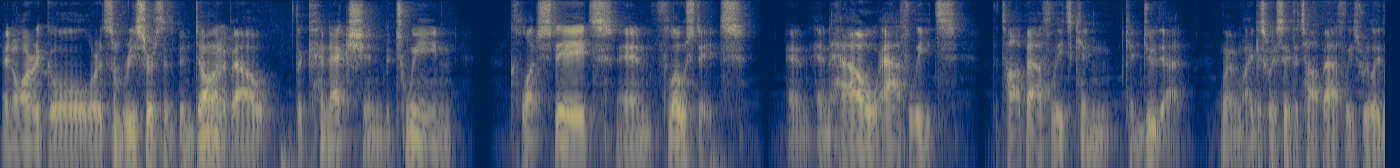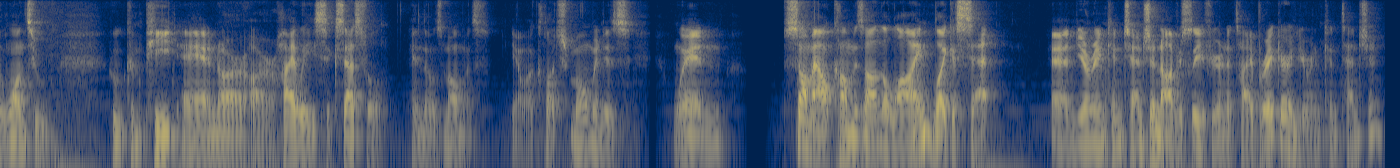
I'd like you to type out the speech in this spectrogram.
an article or some research that's been done about the connection between clutch states and flow states, and and how athletes, the top athletes, can can do that well, I guess when I say the top athletes, really the ones who who compete and are are highly successful in those moments. You know, a clutch moment is when some outcome is on the line, like a set, and you're in contention. Obviously, if you're in a tiebreaker, you're in contention.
